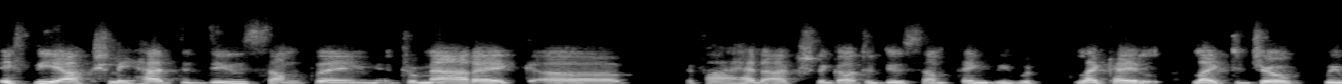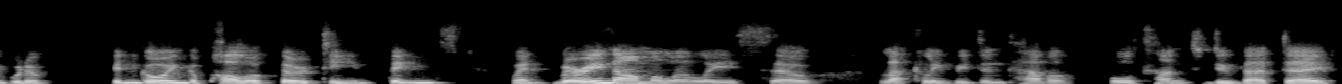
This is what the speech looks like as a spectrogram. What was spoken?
if we actually had to do something dramatic, uh, if I had actually got to do something, we would, like I like to joke, we would have been going Apollo 13. Things went very nominally. So luckily, we didn't have a whole ton to do that day.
